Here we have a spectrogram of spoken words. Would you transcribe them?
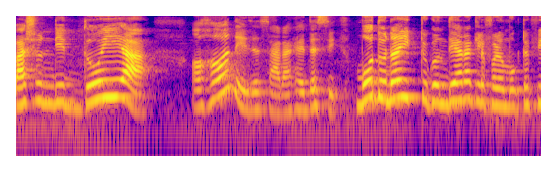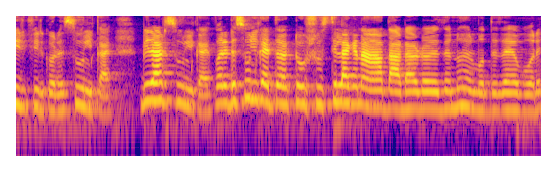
বাসন দিয়ে দইয়া অহন এই যে সারা খাইতেছি। মধু না একটু গন দিয়ে রাখলে পরে মুখটা ফির ফির করে, চুলকায়। বিরাট চুলকায়। পরে এটা চুলকায় তো একটা অস্বস্তি লাগে না, আদা আদা যে নোহের মধ্যে যায় পরে।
